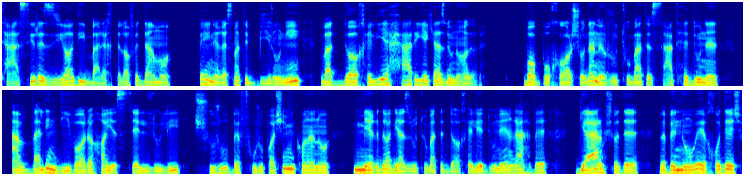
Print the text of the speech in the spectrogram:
تأثیر زیادی بر اختلاف دما بین قسمت بیرونی و داخلی هر یک از دونه ها داره. با بخار شدن رطوبت سطح دونه اولین دیواره های سلولی شروع به فروپاشی می‌کنن و مقداری از رطوبت داخلی دونه قهوه گرم شده و به نوبه خودش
